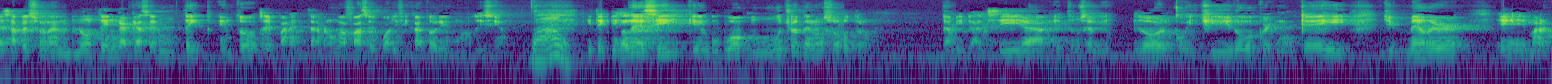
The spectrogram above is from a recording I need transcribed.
esa persona no tenga que hacer un tape entonces para entrar en una fase cualificatoria en una audición. Y te quiero decir que hubo muchos de nosotros, David García, este, un servidor, Koichiro, Craig Mulcahy, Jim Miller, eh, Mark,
